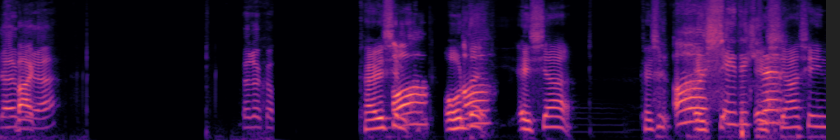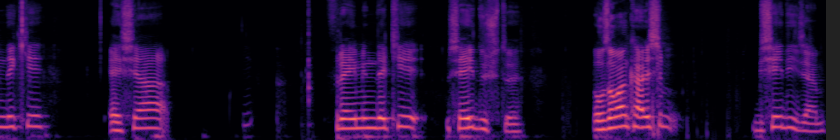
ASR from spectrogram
Gel Bak. buraya. Böyle kap- Kardeşim Aa, orada aa. eşya Kardeşim Aa, eşya, şeydekiler. eşya şeyindeki eşya frame'indeki şey düştü. O zaman kardeşim bir şey diyeceğim.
